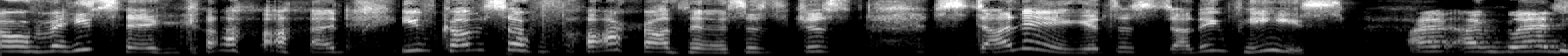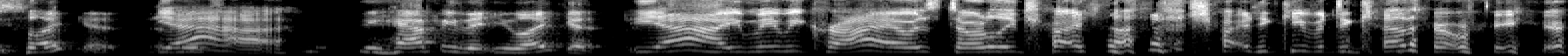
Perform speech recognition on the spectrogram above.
so amazing. God, you've come so far on this. It's just stunning. It's a stunning piece. I, am glad you like it. Yeah. Be happy that you like it. Yeah, you made me cry. I was totally trying to trying to keep it together over here.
